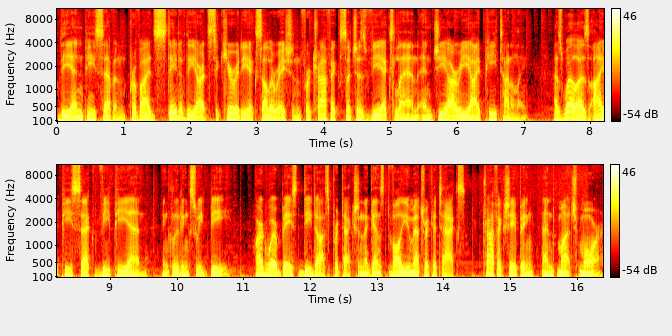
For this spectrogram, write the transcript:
The NP7 provides state-of-the-art security acceleration for traffic such as VXLAN and GREIP tunneling, as well as IPsec VPN, including Suite B, hardware-based DDoS protection against volumetric attacks, traffic shaping, and much more.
